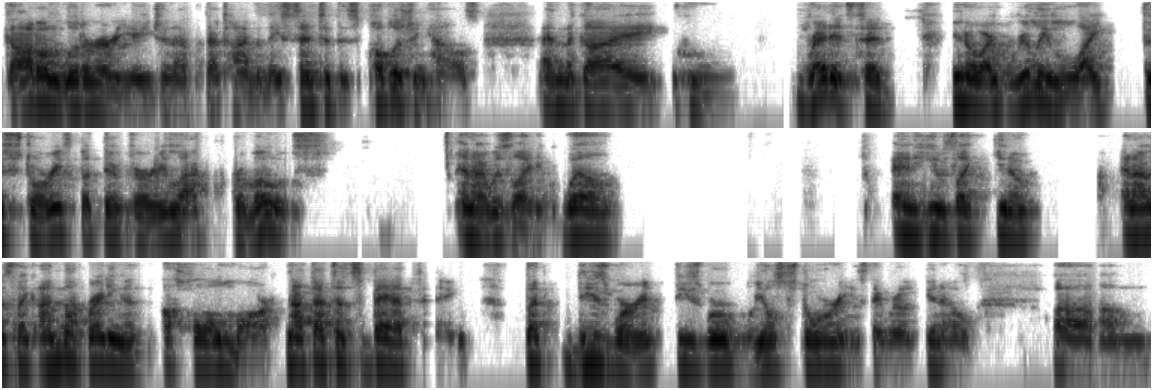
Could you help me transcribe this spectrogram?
got a literary agent at that time, and they sent it to this publishing house, and the guy who read it said, you know, I really like the stories, but they're very lachrymose, and I was like, well, and he was like, you know, and I was like, I'm not writing a, a hallmark. Not that that's a bad thing, but these weren't. These were real stories. They were, you know, um,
